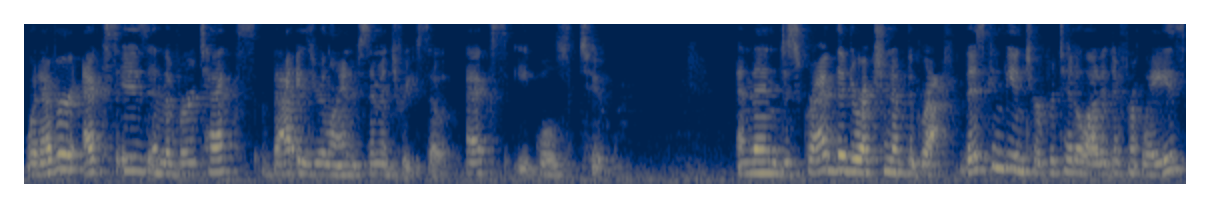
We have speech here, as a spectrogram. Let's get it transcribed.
whatever x is in the vertex, that is your line of symmetry. So x equals 2 and then describe the direction of the graph. This can be interpreted a lot of different ways.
